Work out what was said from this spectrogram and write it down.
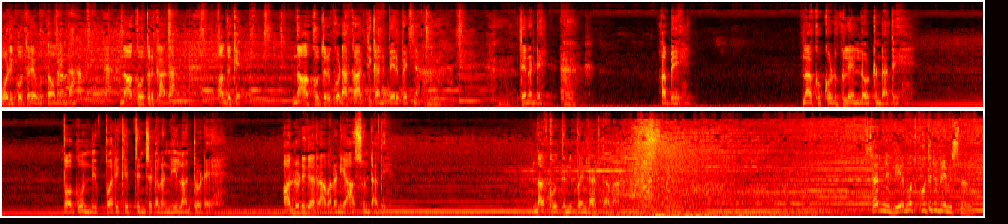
ఓడి కూతురే ఉత్తమమైందా? నా కూతురు కాదా? అందుకే నా కూతురు కూడా కార్తీక అని పేరు పెట్టినా. తినండి. అబ్బి నాకు కొడుకులేని లోటుండాది. పగోన్ని పరికెత్తించగల నీలాంటోడే అల్లుడిగా రావాలని ఆశుండాది. నా కూతుర్ని పెండాడతావా? సార్ నేను వీరమూర్తి కూతురిని ప్రేమిస్తున్నాను.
